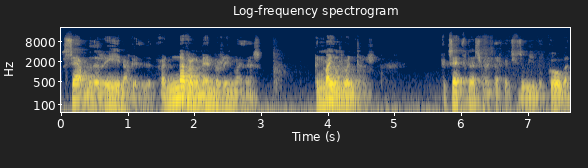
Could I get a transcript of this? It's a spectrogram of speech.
certainly the rain, I, I never remember rain like this. And mild winters, except for this winter, which is a wee bit colder.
